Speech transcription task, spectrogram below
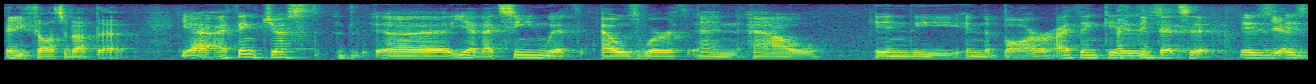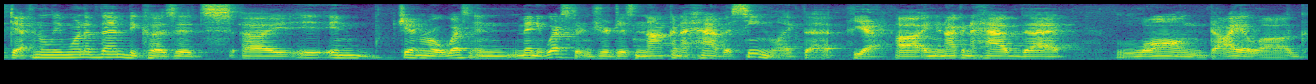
any thoughts about that. Yeah, I think just uh, yeah that scene with Ellsworth and Al in the in the bar. I think is I think that's it. is Yeah. is definitely one of them because it's uh, in general west in many westerns you're just not going to have a scene like that. Yeah. uh, and you're not going to have that long dialogue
